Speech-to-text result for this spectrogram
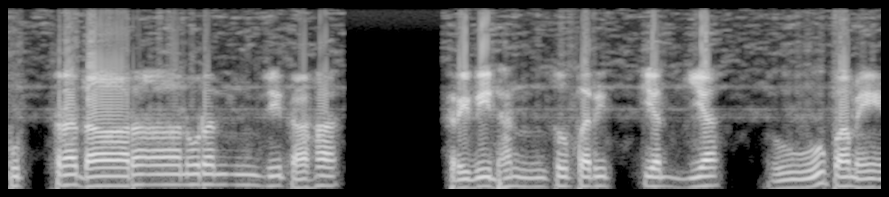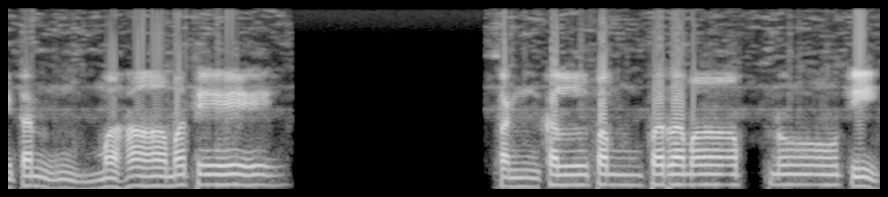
पुत्रदारानुरञ्जितः। त्रिविधम् तु परित्यज्य रूपमेतन्महामते सङ्कल्पम् परमाप्नोति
